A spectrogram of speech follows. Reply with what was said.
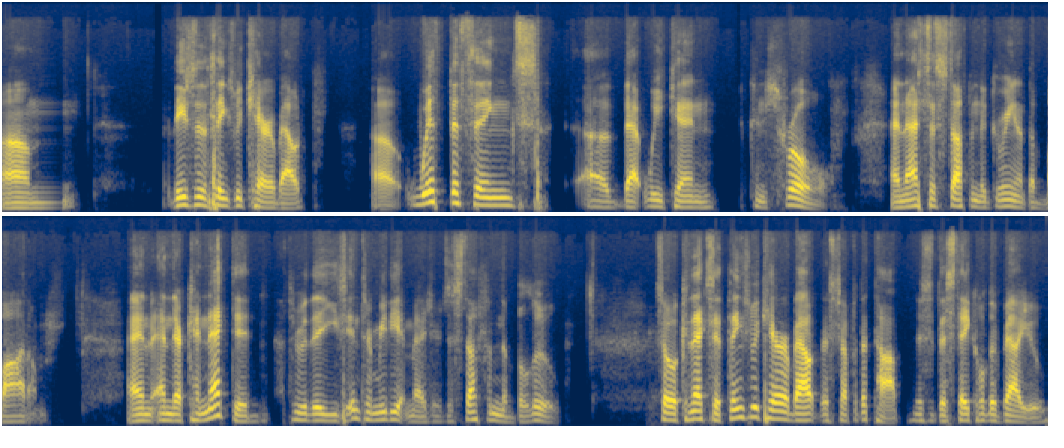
Um, these are the things we care about uh, with the things uh, that we can control. And that's the stuff in the green at the bottom. And, and they're connected through these intermediate measures, the stuff in the blue. So it connects the things we care about, the stuff at the top. This is the stakeholder value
